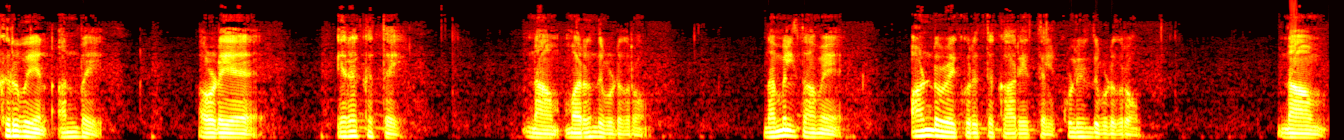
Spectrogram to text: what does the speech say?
கிருபையின் அன்பை அவருடைய இரக்கத்தை நாம் மறந்து விடுகிறோம். நம்மில் தாமே ஆண்டவரை குறித்த காரியத்தில் குளிர்ந்து விடுகிறோம். நாம்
